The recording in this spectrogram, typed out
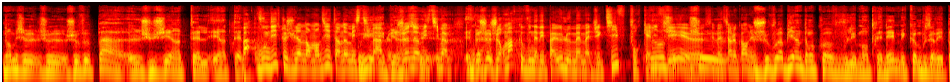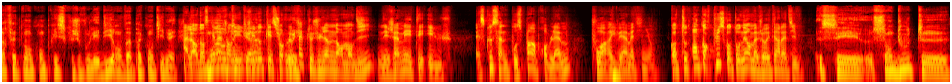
Non, mais je je je veux pas euh, juger un tel et un tel. bah, Vous me dites que Julien de Normandie est un homme estimable, eh bien, jeune homme estimable. eh Vous- ben- je, je remarque que vous n'avez pas eu le même adjectif pour qualifier Non, je- euh, je- Sébastien Lecornu. Je vois bien dans quoi vous voulez m'entraîner, mais comme vous avez parfaitement compris ce que je voulais dire, on va pas continuer. Alors dans ce cas-là, en j'en ai une, j'ai cas, une autre question. Le oui. fait que Julien de Normandie n'ait jamais été élu, est-ce que ça ne pose pas un problème pour arriver à Matignon quand, Encore plus quand on est en majorité relative. C'est sans doute... Euh,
